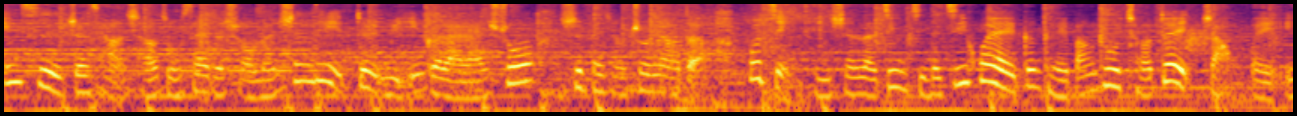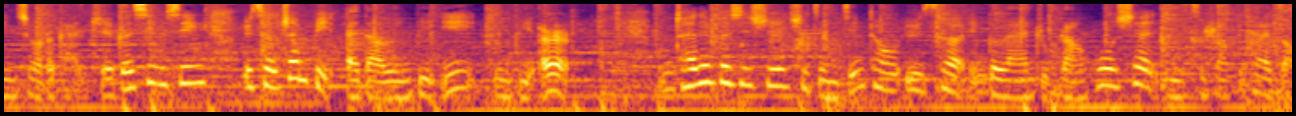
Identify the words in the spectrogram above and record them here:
因此这场小组赛的首轮胜利对于英格兰来说是非常重要的，不仅提升了晋级的机会，更可以帮助球队找回赢球的感觉跟信心。预测占比来到零比一、零比二。我们团队分析师赤井金童预测英格兰主场获胜，以此场比赛总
